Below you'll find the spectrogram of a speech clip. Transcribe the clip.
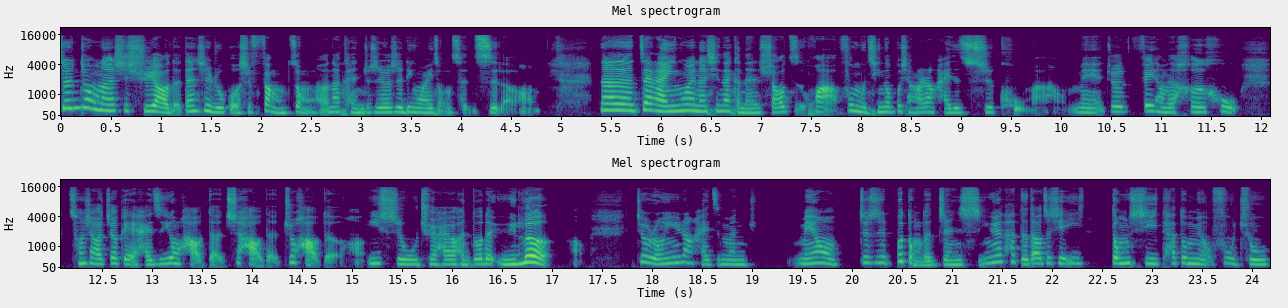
尊重呢是需要的，但是如果是放纵哈，那可能就是又是另外一种层次了哈。那再来，因为呢现在可能少子化，父母亲都不想要让孩子吃苦嘛，哈，没就非常的呵护，从小就给孩子用好的、吃好的、住好的，哈，衣食无缺，还有很多的娱乐，哈，就容易让孩子们没有就是不懂得珍惜，因为他得到这些一。东西他都没有付出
